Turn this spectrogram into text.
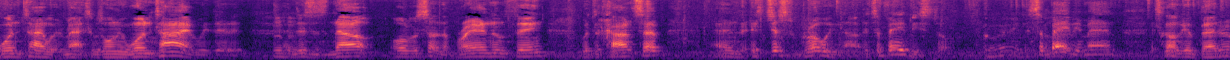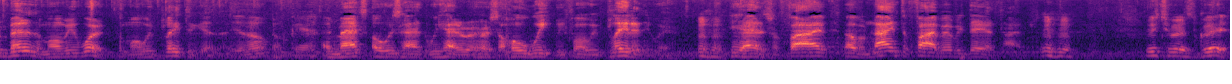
One time with Max. It was only one time we did it. Mhm. And this is now all of a sudden a brand new thing with the concept, and it's just growing now. It's a baby still. Great. It's a baby, man. It's gonna get better and better the more we work, the more we play together, you know. Okay. And Max always had we had to rehearse a whole week before we played anywhere. Mm-hmm. He had us from five, no, from nine to five every day at times. Mm-hmm. Which was good.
